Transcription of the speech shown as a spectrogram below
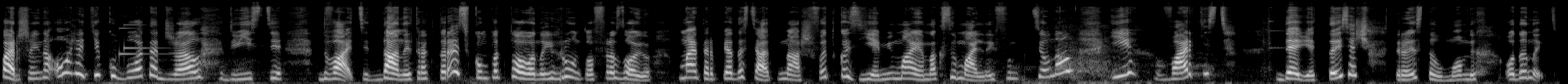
Перший на огляді Kubota GL 220. Даний тракторець вкомплектований ґрунтофрезою 1,50 м на швидкоз'ємі, має максимальний функціонал і вартість 9300 умовних одиниць.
